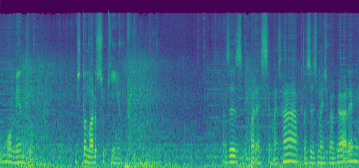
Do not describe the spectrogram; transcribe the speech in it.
o momento de tomar o suquinho. Às vezes parece ser mais rápido, às vezes mais devagar. É,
